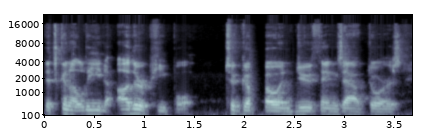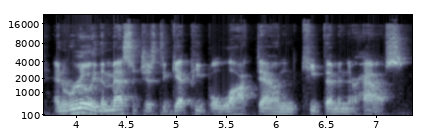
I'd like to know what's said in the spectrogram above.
that's going to lead other people to go and do things outdoors. And really, the message is to get people locked down and keep them in their house.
